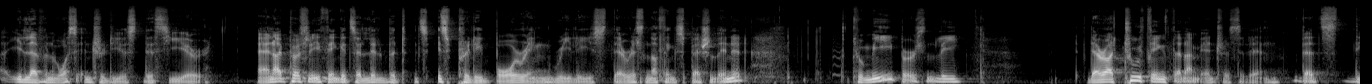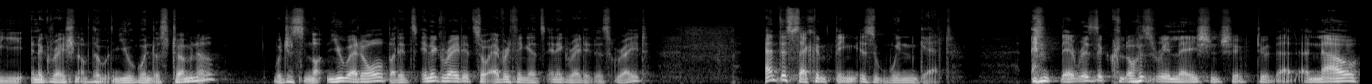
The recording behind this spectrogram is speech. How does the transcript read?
11 was introduced this year, and I personally think it's a little bit it's it's pretty boring release. There is nothing special in it. To me personally, there are two things that I'm interested in. That's the integration of the new Windows terminal, which is not new at all, but it's integrated, so everything that's integrated is great. And the second thing is WinGet. And there is a close relationship to that. And now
